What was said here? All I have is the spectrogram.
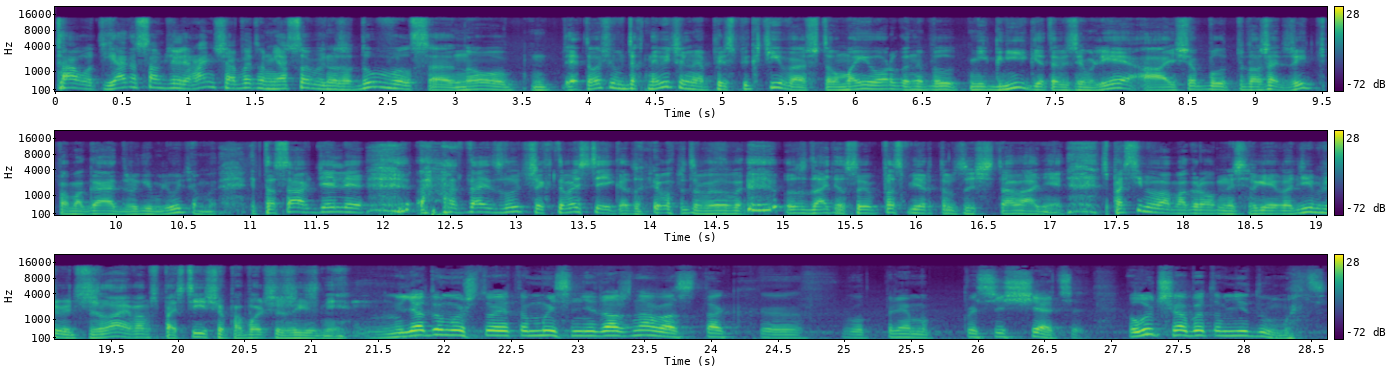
Да, вот я на самом деле раньше об этом не особенно задумывался, но это очень вдохновительная перспектива, что мои органы будут не гнить где-то в земле, а еще будут продолжать жить, помогая другим людям. Это на самом деле одна из лучших новостей, которые можно было бы узнать о своем посмертном существовании. Спасибо вам огромное, Сергей Владимирович. Желаю вам спасти еще побольше жизни. Ну, я думаю, что эта мысль не должна вас так э, вот прямо посещать. Лучше об этом не думать.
